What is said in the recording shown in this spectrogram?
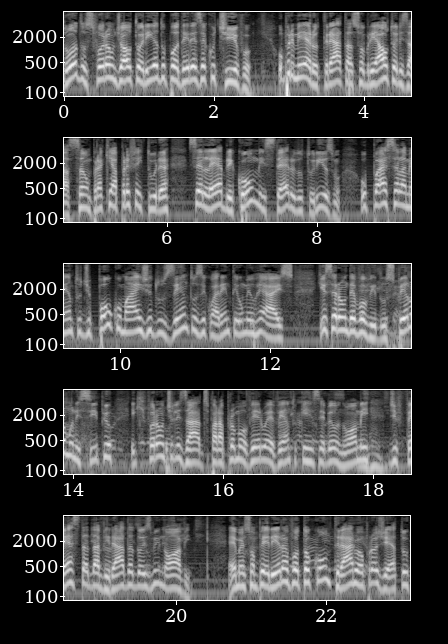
Todos foram de autoria do Poder Executivo. O primeiro trata sobre autorização para que a Prefeitura celebre com o Ministério do Turismo o parcelamento de pouco mais de 241 mil reais, que serão devolvidos pelo município e que foram utilizados para promover o evento que recebeu o nome de Festa da Virada 2009. Emerson Pereira votou contrário ao projeto,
